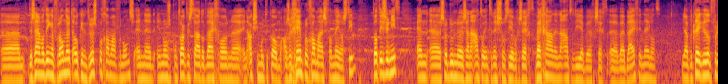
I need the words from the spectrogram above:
Ehm, er zijn wat dingen veranderd, ook in het rustprogramma van ons. En in onze contracten staat dat wij gewoon in actie moeten komen als er geen programma is van het Nederlands team. Dat is er niet. En zodoende zijn een aantal internationals die hebben gezegd wij gaan en een aantal die hebben gezegd wij blijven in Nederland. Ja, betekent dat voor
